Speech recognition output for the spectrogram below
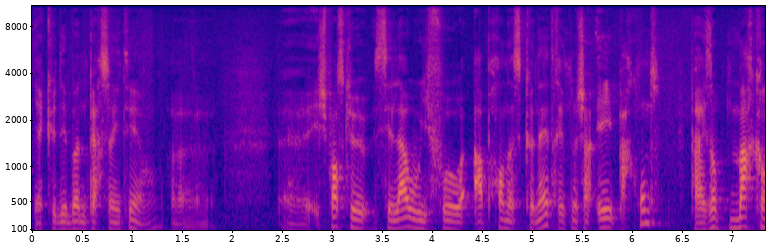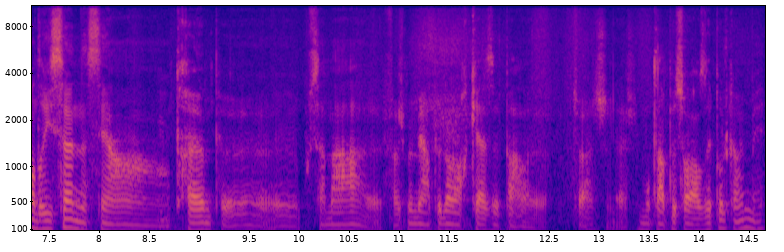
il n'y a que des bonnes personnalités. hein. Euh, euh, et je pense que c'est là où il faut apprendre à se connaître. Et, machin. et par contre, par exemple, Mark Andreessen, c'est un Trump, euh, euh, enfin je me mets un peu dans leur case par... tu vois, je, je monte un peu sur leurs épaules quand même, mais,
